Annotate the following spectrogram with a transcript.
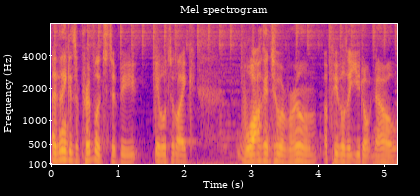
I think it's a privilege to be able to like walk into a room of people that you don't know,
